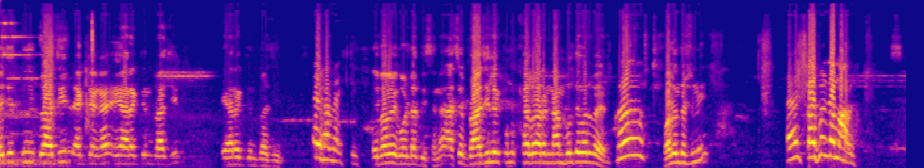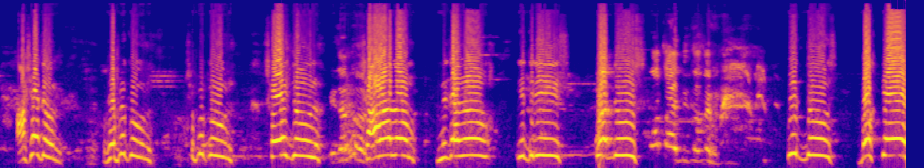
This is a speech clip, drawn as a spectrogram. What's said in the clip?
এই যে দুই ব্রাজিল এক জায়গায় এই আরেকজন ব্রাজিল এই আরেকজন ব্রাজিল। এইভাবে কি এইভাবে গোলটা দিচ্ছে না? আচ্ছা ব্রাজিলের কোন খেলোয়াড়ের নাম বলতে পারবেন? হ্যাঁ। বলেন তো শুনি। এই সৈফুল জামাল আশাদুল রফিকুল শফিকুল শহীদুল শাহ আলম মিজানু ইদ্রিস কুদ্দুস কুদ্দুস বক্তের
